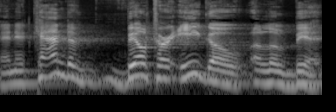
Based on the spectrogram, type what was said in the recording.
And it kind of built her ego a little bit.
